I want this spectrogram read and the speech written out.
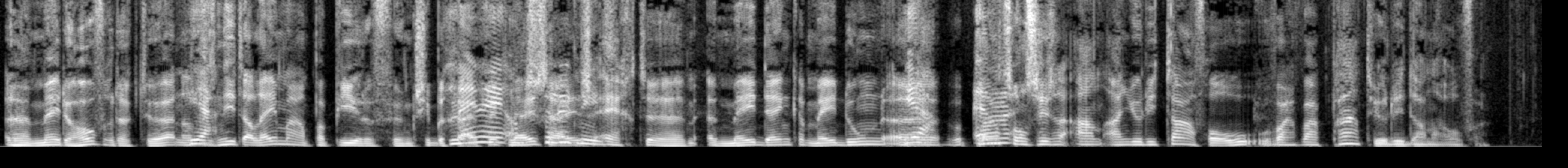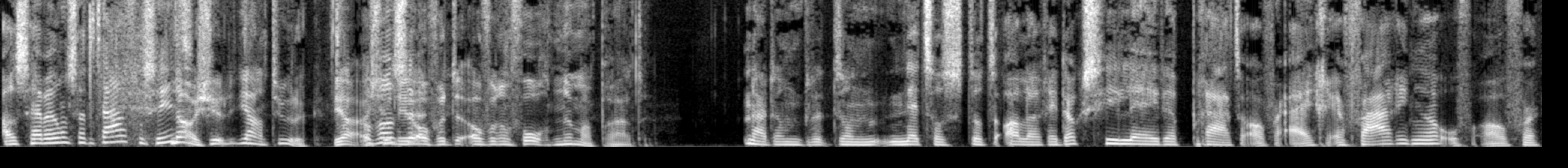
eh, mede-hoofdredacteur. En dat Ja. is niet alleen maar een papieren functie, begrijp Nee, nee, ik. Nee, zij is niet. echt meedenken, meedoen. Plaats en- ons eens aan, aan jullie tafel. Hoe, waar, waar praten jullie dan over? Als zij bij ons aan tafel zit... Nou, als jullie, ja, natuurlijk. Ja, als als jullie over, het, over een volgend nummer praten. Nou, dan, dan net zoals dat alle redactieleden praten over eigen ervaringen... of over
